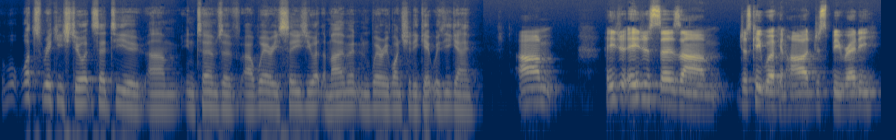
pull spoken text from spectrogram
What's Ricky Stuart said to you um, in terms of uh, where he sees you at the moment and where he wants you to get with your game? Um, he, he just says um, just keep working hard, just be ready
